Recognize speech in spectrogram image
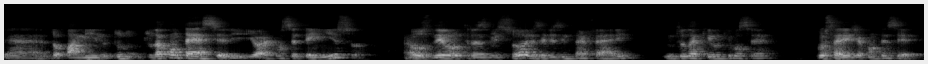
é, dopamina, tudo, tudo acontece ali. E a hora que você tem isso, né, os neurotransmissores, eles interferem em tudo aquilo que você gostaria de acontecer.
